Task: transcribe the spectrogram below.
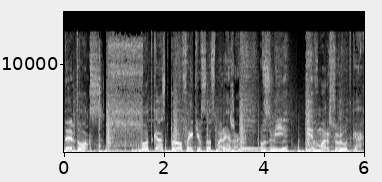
Детокс. Подкаст про фейки в соцмережах, в ЗМІ і в маршрутках.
